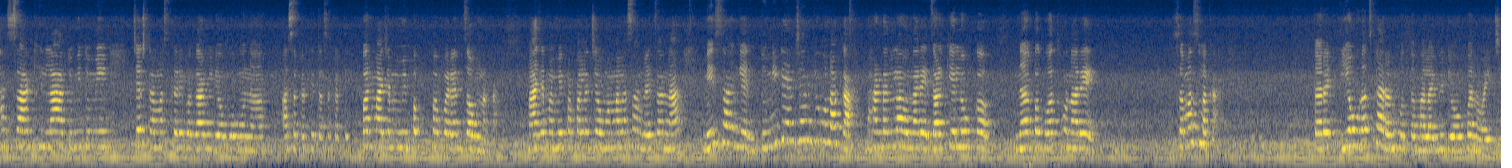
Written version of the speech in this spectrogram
हसा खिल्ला तुम्ही तुम्ही चेष्टा मस्करी बघा व्हिडिओ बघून असं करते तसं करते. पण माझ्या मम्मी पप्पापर्यंत जाऊ नका. माझ्या मम्मी पप्पाला जेव्हा मला सांगायचं ना मी सांगेन तुम्ही टेन्शन घेऊ नका. भांडण लावणारे जळके लोक न बघवत होणारे. समजलं का? तर एवढंच कारण होतं मला व्हिडिओ बनवायची.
